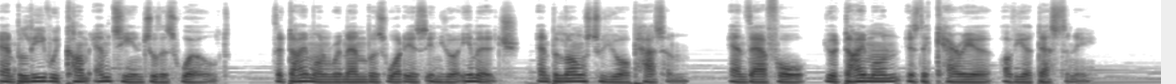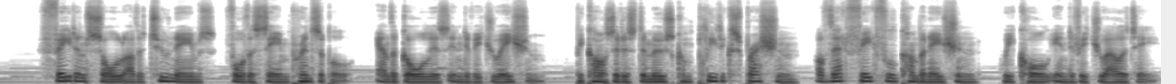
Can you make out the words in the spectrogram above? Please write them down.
and believe we come empty into this world. The daimon remembers what is in your image and belongs to your pattern, and therefore your daimon is the carrier of your destiny. Fate and soul are the two names for the same principle, and the goal is individuation, because it is the most complete expression of that fateful combination we call individuality.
